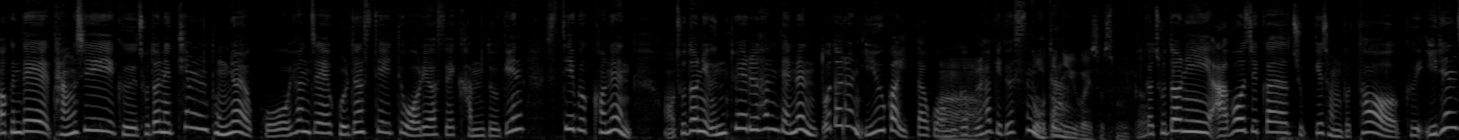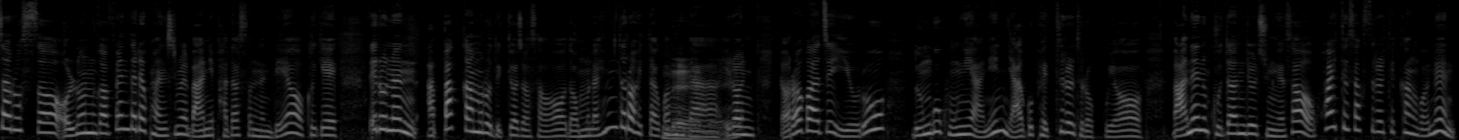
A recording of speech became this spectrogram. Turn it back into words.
어, 근데 당시 그 조던의 팀 동료였고 현재 골든 스테이트 워리어스의 감독인 스티브 커는 어, 조던이 은퇴를 한 데는 또 다른 이유가 있다고 아, 언급을 하기도 했습니다. 어떤 이유가 있었습니까? 그러니까 조던이 아버지가 죽기 전부터 그 1인자로서 언론과 팬들의 관심을 많이 받았었는데요. 그게 때로는 압박감으로 느껴져서 너무나 힘들어했다고 합니다. 네. 이런 여러 가지 이유로 농구 공이 아닌 야구 배트를 들었고요. 많은 구단들 중에서 화이트삭스를 택한 거는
